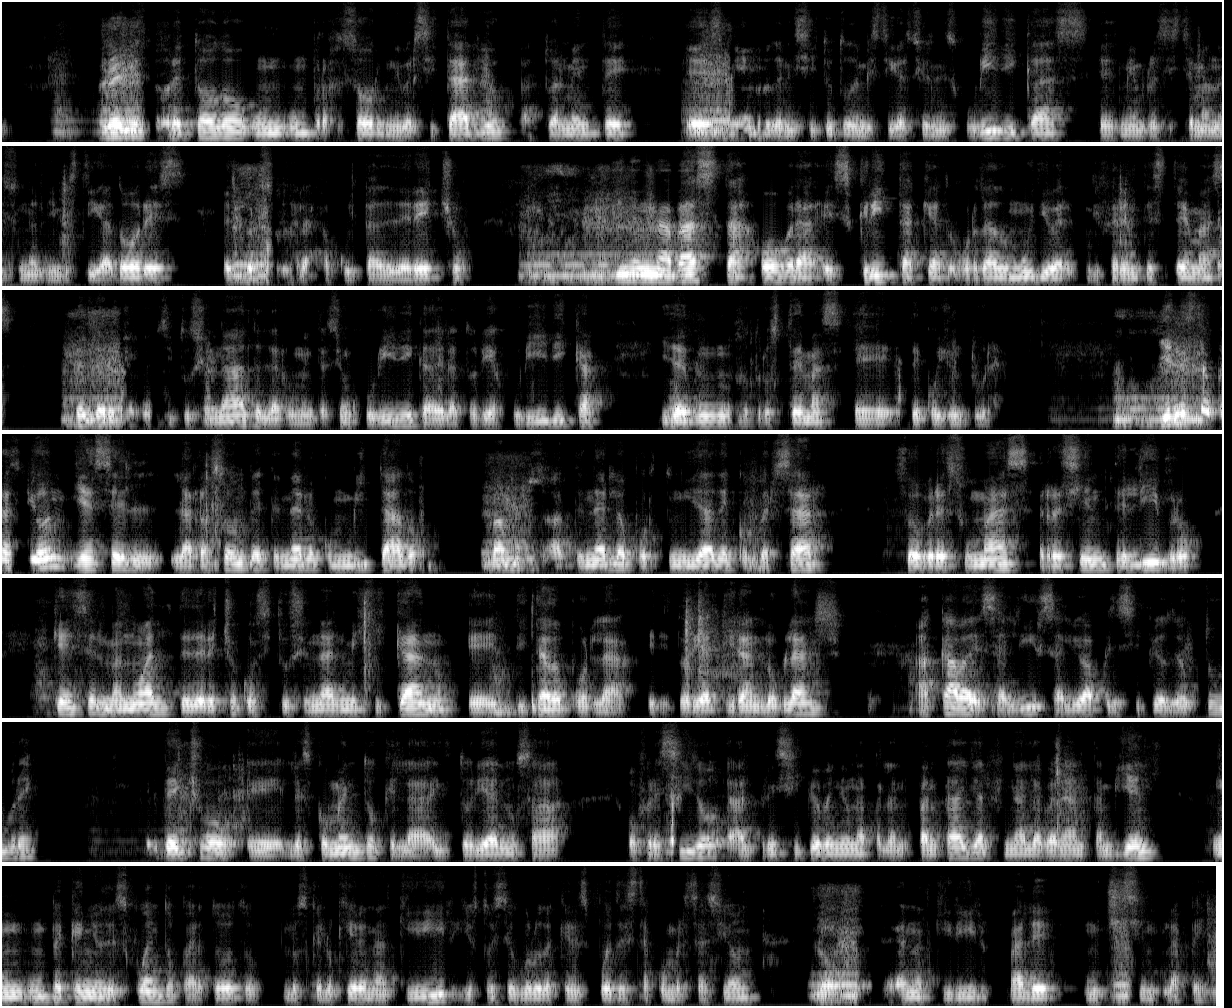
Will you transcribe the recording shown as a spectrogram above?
pero él es sobre todo un, un profesor universitario, actualmente es miembro del Instituto de Investigaciones Jurídicas, es miembro del Sistema Nacional de Investigadores, es profesor de la Facultad de Derecho. Tiene una vasta obra escrita que ha abordado muy diferentes temas del derecho constitucional, de la argumentación jurídica, de la teoría jurídica y de algunos otros temas eh, de coyuntura. Y en esta ocasión, y es la razón de tenerlo como invitado, vamos a tener la oportunidad de conversar sobre su más reciente libro, que es el Manual de Derecho Constitucional Mexicano, editado por la editorial Tirán Blanche. Acaba de salir, salió a principios de octubre. De hecho, eh, les comento que la editorial nos ha ofrecido, al principio venía una pantalla, al final la verán también, un, un, pequeño descuento para todos los que lo quieran adquirir. Y estoy seguro de que después de esta conversación lo podrán adquirir, vale muchísimo la pena.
